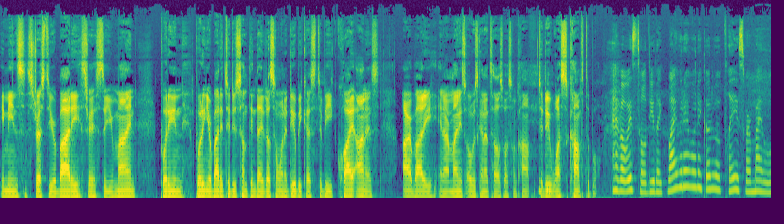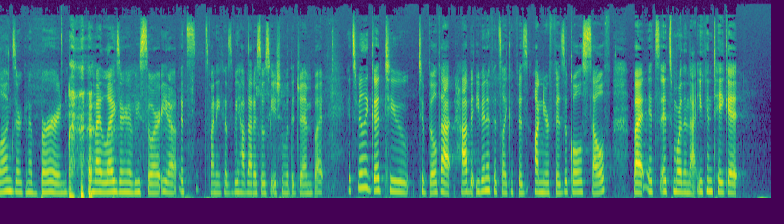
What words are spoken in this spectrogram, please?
It means stress to your body, stress to your mind, putting putting your body to do something that it doesn't want to do because to be quite honest, our body and our mind is always gonna tell us what's uncom- to do mm-hmm. what's comfortable. I've always told you, like, why would I want to go to a place where my lungs are gonna burn and my legs are gonna be sore? You know, it's it's funny because we have that association with the gym, but it's really good to to build that habit, even if it's like a phys- on your physical self. But it's it's more than that. You can take it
